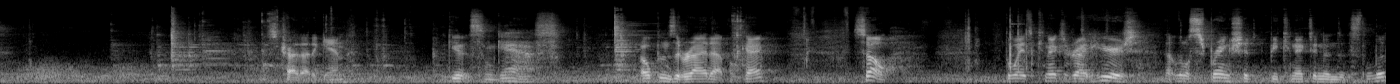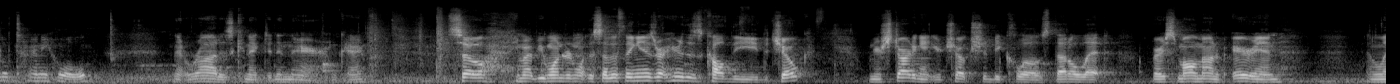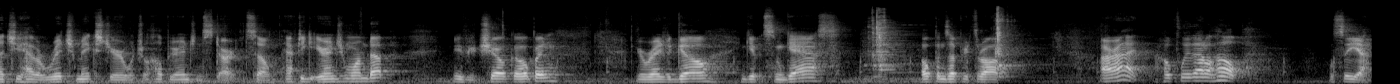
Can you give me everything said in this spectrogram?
Let's try that again give it some gas, opens it right up, okay? So, the way it's connected right here is that little spring should be connected into this little tiny hole, and that rod is connected in there, okay? So, you might be wondering what this other thing is right here. This is called the, the choke. When you're starting it, your choke should be closed. That'll let a very small amount of air in and let you have a rich mixture, which will help your engine start. So, after you get your engine warmed up, move your choke open, you're ready to go. Give it some gas. Opens up your throttle. All right, hopefully that'll help. We'll see ya.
